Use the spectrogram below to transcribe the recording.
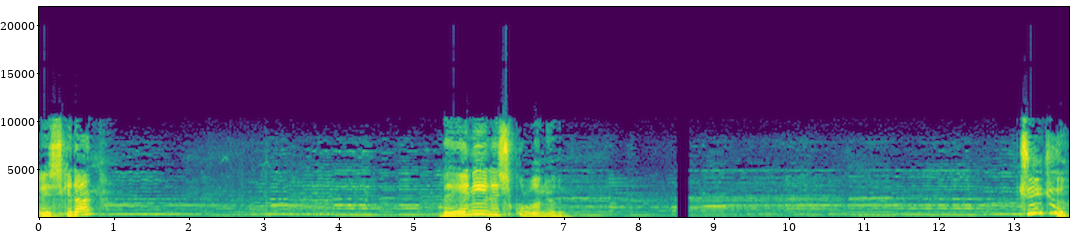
Eskiden beğeni hilesi kullanıyordum. Çünkü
